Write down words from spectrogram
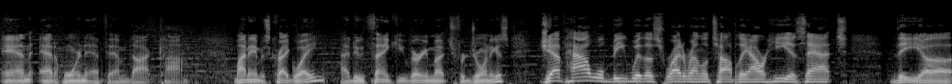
and at hornfm.com. My name is Craig Way. I do thank you very much for joining us. Jeff Howe will be with us right around the top of the hour. He is at the uh,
